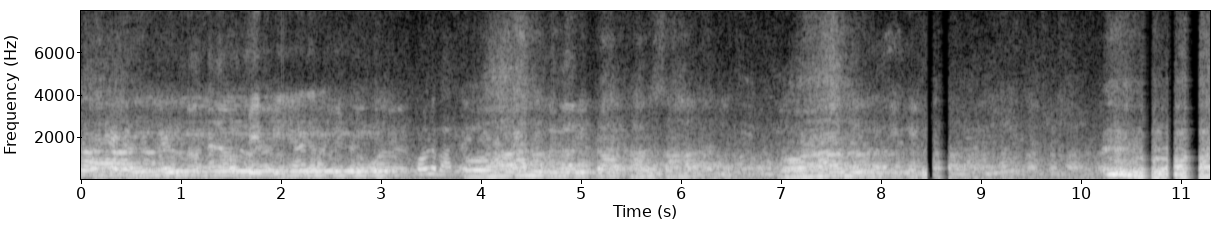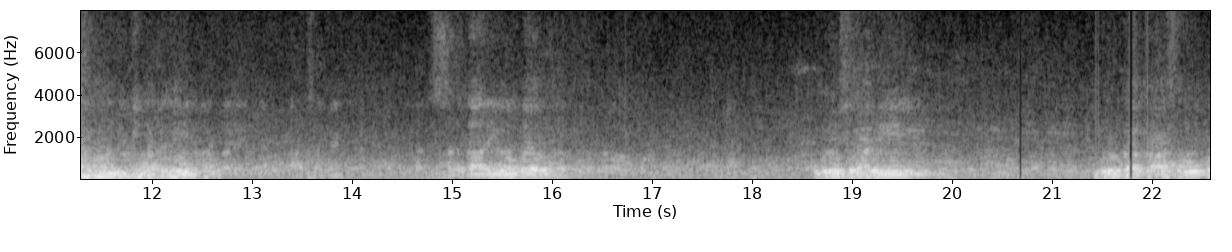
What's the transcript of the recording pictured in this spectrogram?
ਖਾਈ ਵਾਹਿਗੁਰੂ ਜੀ ਕਾ ਖਾਲਸਾ। ਵਾਹਿਗੁਰੂ ਜੀ ਕੀ ਵਾਹਿਗੁਰੂ ਜੀ ਕੀ ਫਤਿਹ ਸਤਿਕਾਰਯੋਗ ਗੁਰੂ ਸਵਾਰੀ, ਗੁਰੂ ਕਾ ਖਾਸ ਰੂਪ,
